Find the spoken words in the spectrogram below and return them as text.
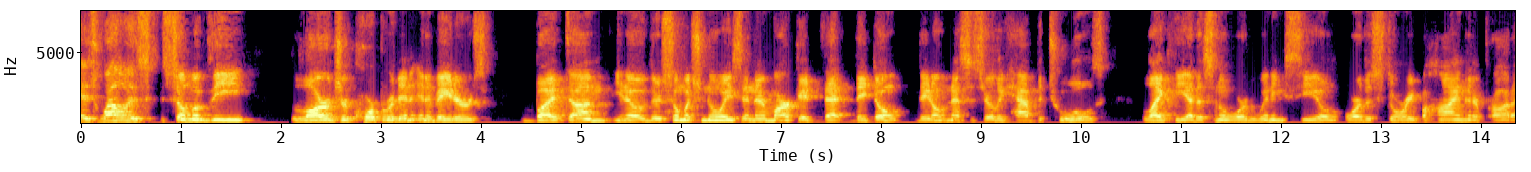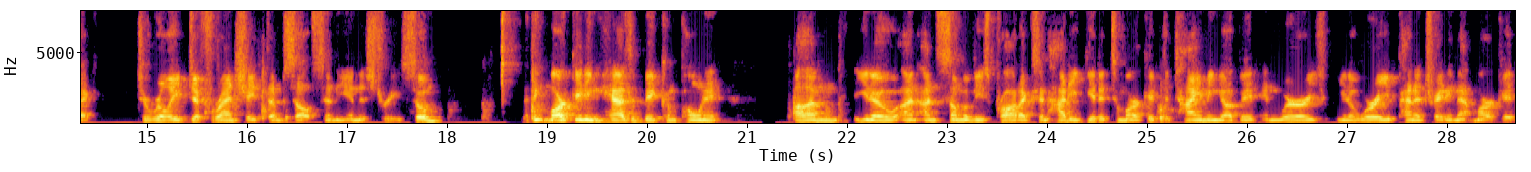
as well as some of the larger corporate innovators. But um, you know, there's so much noise in their market that they don't they don't necessarily have the tools like the Edison Award winning seal or the story behind their product to really differentiate themselves in the industry. So I think marketing has a big component, um, you know, on, on some of these products and how do you get it to market, the timing of it, and where you know where are you penetrating that market.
